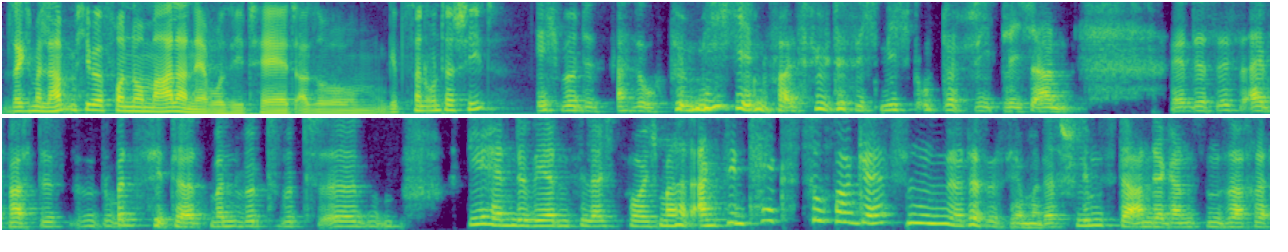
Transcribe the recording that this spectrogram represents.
sag ich mal, Lampenfieber von normaler Nervosität? Also gibt es da einen Unterschied? Ich würde also für mich jedenfalls fühlt es sich nicht unterschiedlich an. Das ist einfach, das, man zittert, man wird, wird äh, die Hände werden vielleicht feucht, man hat Angst, den Text zu vergessen. Das ist ja mal das Schlimmste an der ganzen Sache,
